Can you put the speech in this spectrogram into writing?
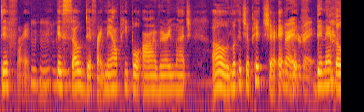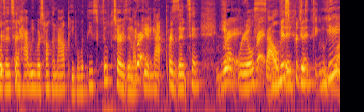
different. Mm-hmm, It's so different now. People are very much. Oh, look at your picture. Eh, Right, but right. Then that goes into how we were talking about people with these filters and like Right. you're not presenting your Right, real right. self. It's just- Mispresenting who you are,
